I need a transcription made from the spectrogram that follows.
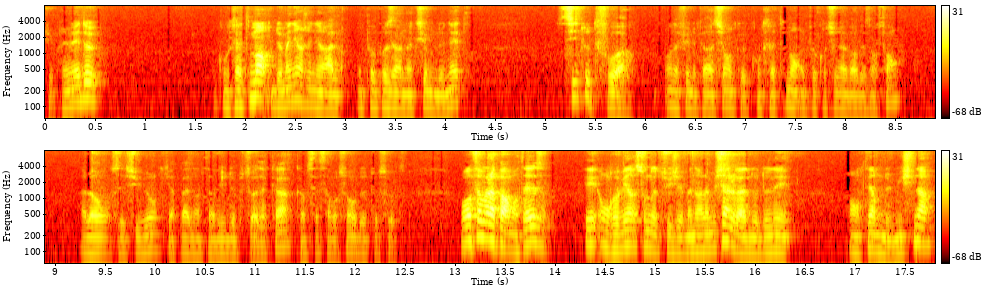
supprimer deux. Concrètement, de manière générale, on peut poser un axiome de net. Si toutefois, on a fait une opération que concrètement on peut continuer à avoir des enfants, alors c'est sûr qu'il n'y a pas d'interdit de Psoadaka, comme ça, ça ressort de Tosot. On referme la parenthèse, et on revient sur notre sujet. Maintenant, la Mishnah va nous donner, en termes de Mishnah,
